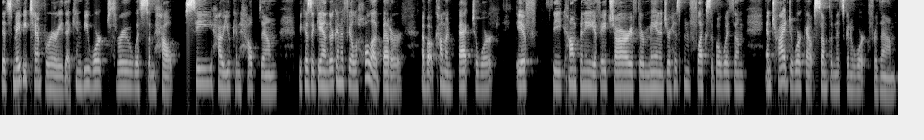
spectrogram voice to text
that's maybe temporary that can be worked through with some help see how you can help them because again they're going to feel a whole lot better about coming back to work if the company if hr if their manager has been flexible with them and tried to work out something that's going to work for them.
